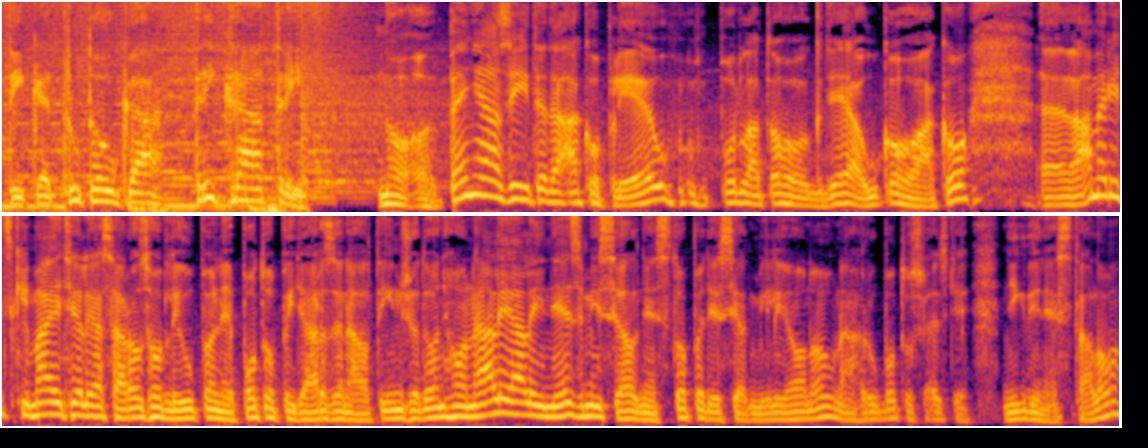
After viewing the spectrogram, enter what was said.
Tiket tutovka 3x3. No, peňazí teda ako pliev, podľa toho, kde a u koho ako. E, americkí majiteľia sa rozhodli úplne potopiť Arsenal tým, že do ňoho naliali nezmyselne 150 miliónov na hrubo, to sa ešte nikdy nestalo.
